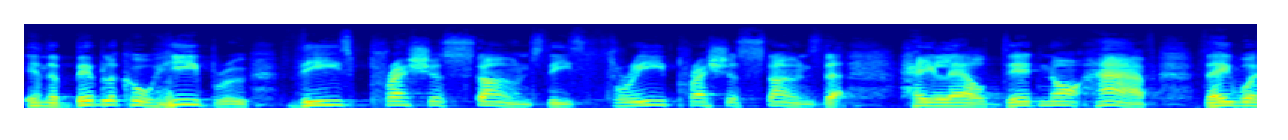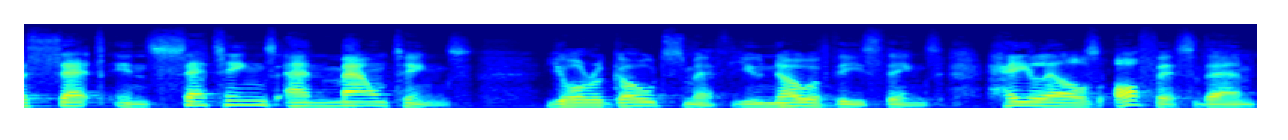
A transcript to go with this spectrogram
In the biblical Hebrew, these precious stones, these three precious stones that Halel did not have, they were set in settings and mountings. You're a goldsmith. You know of these things. Halel's office then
